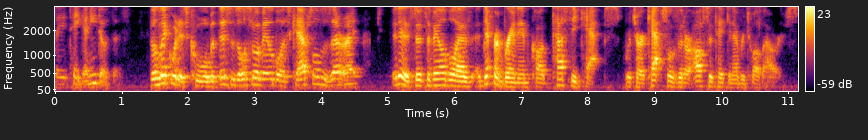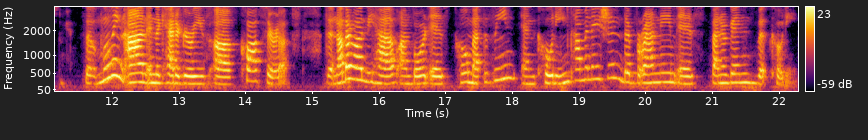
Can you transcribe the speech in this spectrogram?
they take any doses. The liquid is cool, but this is also available as capsules, is that right? It is, so it's available as a different brand name called TussiCaps, which are capsules that are also taken every 12 hours. So moving on in the categories of cough syrups, the another one we have on board is promethazine and codeine combination. The brand name is Phenergan with codeine.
